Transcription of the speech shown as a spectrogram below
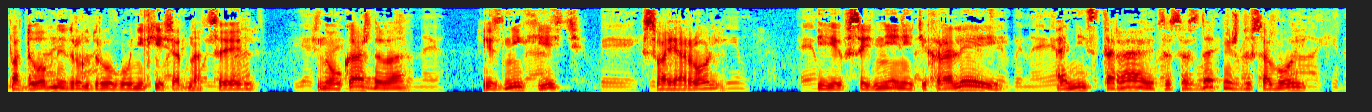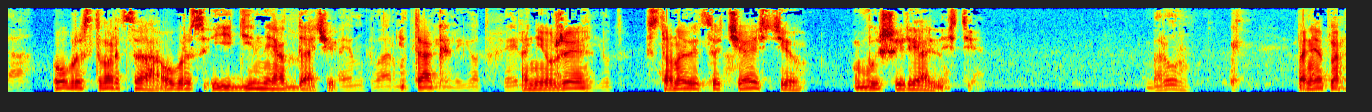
подобны друг другу, у них есть одна цель, но у каждого из них есть своя роль, и в соединении этих ролей они стараются создать между собой образ Творца, образ единой отдачи. И так они уже становятся частью высшей реальности. Понятно?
